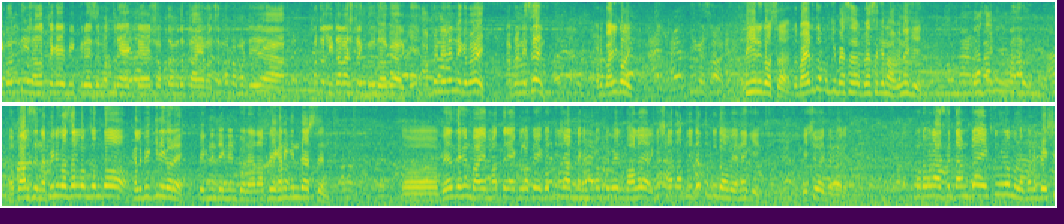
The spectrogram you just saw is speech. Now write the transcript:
একত্রিশ হাজার টাকায় বিক্রি হয়েছে মাত্র এক দেড় সপ্তাহ মতো টাইম আছে। মোটামুটি একটা লিটার আসতে দুধ হবে আর কি। আপনি নিলেন নাকি ভাই? আপনি নিছেন? ওটা বাড়ি কই? পীর গসা তো বাইরে তো কি বেচা বেচা কেনা হবে নাকি? ও, পারছেন না পীর গসার লোকজন তো খালি বিক্রি করে প্রেগনেন্ট টেগনেন্ট করে, আর আপনি এখানে কিনতে আসছেন। তো বেশ দেখেন ভাই, মাত্র এক লক্ষ একত্রিশ হাজার টাকা, মোটামুটি বেশ ভালোই, আর কি সাত আট লিটার তো দুধ হবে নাকি? বেশি হইতে পারে। মোটামুটি আজকে দামটা একটু তুলনামূলক মানে বেশি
